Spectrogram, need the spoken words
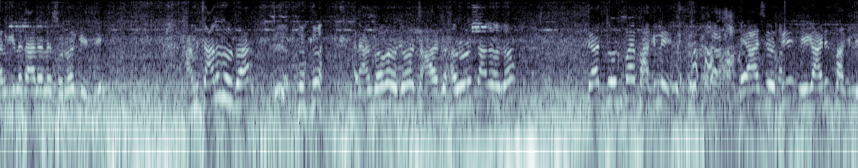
पालखीला चालायला सुरुवात केली. आम्ही चालत होतो. आणि आम्ही बघत होतो चा- हळूहळू चालत होतो. त्यात दोन पाय फाकले. ही अशी होती ही गाडीच फाकली.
